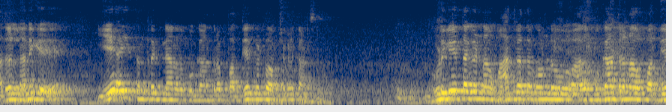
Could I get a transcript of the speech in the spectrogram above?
ಅದರಲ್ಲಿ ನನಗೆ ಎ ಐ ತಂತ್ರಜ್ಞಾನದ ಮುಖಾಂತರ ಪದ್ಯ ಕಟ್ಟುವ ಅಂಶಗಳು ಕಾಣಿಸ್ತದೆ ಗುಳಿಗೆ ತಗೊಂಡು ನಾವು ಮಾತ್ರ ತಗೊಂಡು ಅದ್ರ ಮುಖಾಂತರ ನಾವು ಪದ್ಯ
